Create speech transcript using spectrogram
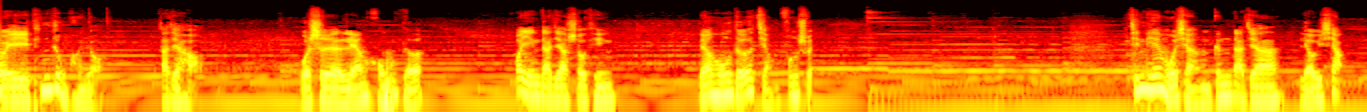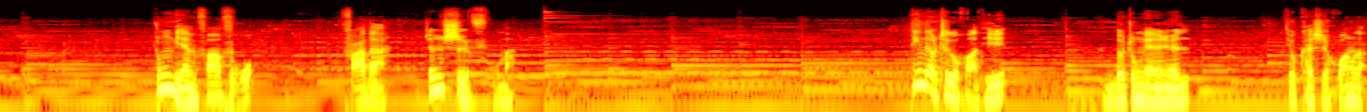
位听众朋友，大家好，我是梁宏德，欢迎大家收听梁宏德讲风水。今天我想跟大家聊一下中年发福，发的真是福吗？听到这个话题，很多中年人就开始慌了。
